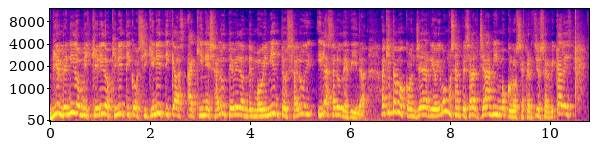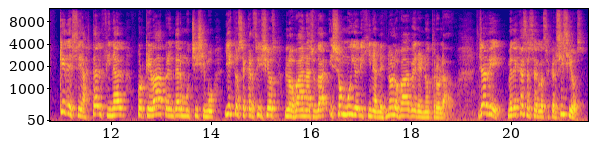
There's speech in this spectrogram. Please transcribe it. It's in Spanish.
Bienvenidos mis queridos kinéticos y kinéticas a Salud TV donde el movimiento es salud y la salud es vida. Aquí estamos con Jerry y vamos a empezar ya mismo con los ejercicios cervicales. Quédese hasta el final porque va a aprender muchísimo y estos ejercicios los van a ayudar y son muy originales, no los va a ver en otro lado. Jerry, ¿me dejas hacer los ejercicios?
